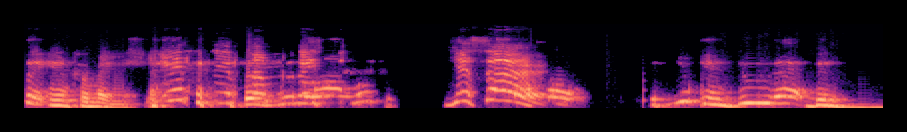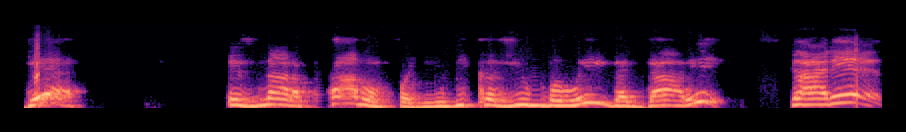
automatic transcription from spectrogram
the information. Information. with. Yes, sir. So If you can do that, then death is not a problem for you because you believe that God is. God is.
